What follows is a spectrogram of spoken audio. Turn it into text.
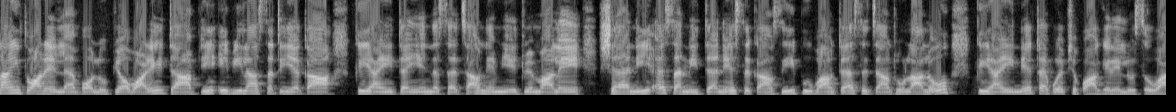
နိုင်းသွားတဲ့လမ်းပေါ်လို့ပြောပါရယ်ဒါအပြင်အေပီလာ17ရက်က KIA တရင်26နယ်မြေအတွင်းမှာလဲရှန်နီ SNE တပ်နဲ့စစ်ကောင်စီပူးပေါင်းတပ်စစ်ကြောင်းထိုးလာလို့ KIA နဲ့တိုက်ပွဲဖြစ်ပွားခဲ့တယ်လို့ဆိုပါ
